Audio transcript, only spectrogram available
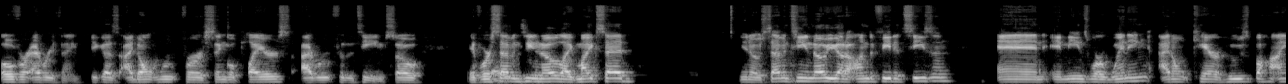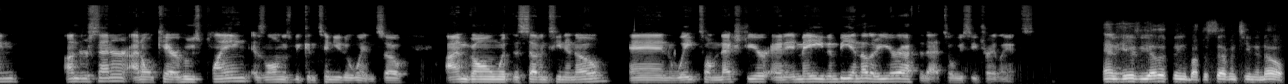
over everything because I don't root for single players. I root for the team. So if we're 17 0, like Mike said, you know, 17 0, you got an undefeated season and it means we're winning. I don't care who's behind under center. I don't care who's playing as long as we continue to win. So I'm going with the 17 and 0 and wait till next year. And it may even be another year after that till we see Trey Lance. And here's the other thing about the 17 and 0.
